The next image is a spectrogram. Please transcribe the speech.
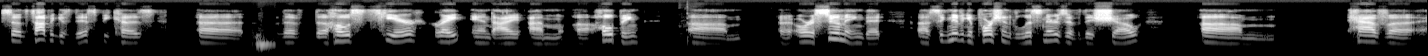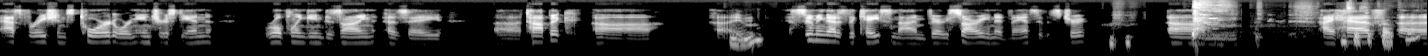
So the topic is this because uh, the the hosts here, right, and I I'm uh, hoping um, uh, or assuming that a significant portion of the listeners of this show um, have uh, aspirations toward or an interest in role playing game design as a uh, topic. Uh, uh, Mhm. assuming that is the case, and I'm very sorry in advance if it's true. Um, I have uh,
